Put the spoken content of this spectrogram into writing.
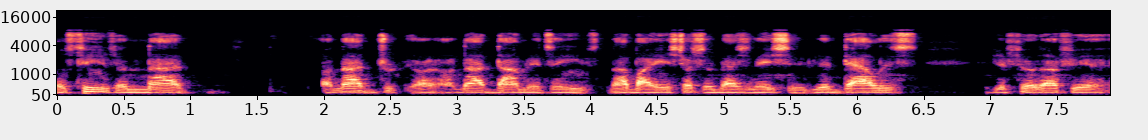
those teams are not are not are, not dominant teams, not by any stretch of imagination. If you're Dallas, if you're Philadelphia,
